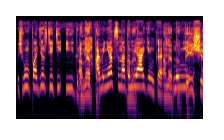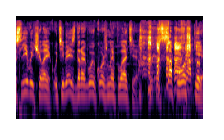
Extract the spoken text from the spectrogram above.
почему вы поддержите эти игры. Анетта, а меняться надо Анетта, мягенько. Анетта, но не... ты счастливый человек. У тебя есть дорогое кожаное платье, э, сапожки,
